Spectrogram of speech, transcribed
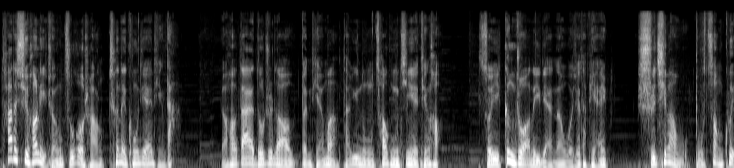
它的续航里程足够长，车内空间也挺大。然后大家都知道本田嘛，它运动操控性也挺好。所以更重要的一点呢，我觉得它便宜。十七万五不算贵，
